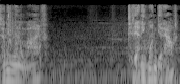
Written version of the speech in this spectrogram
Is anyone alive? Did anyone get out?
